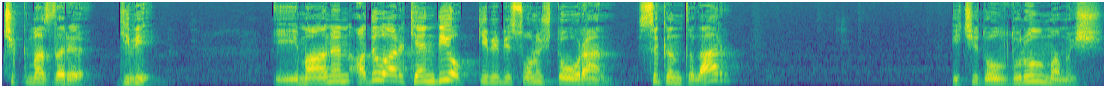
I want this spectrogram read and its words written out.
çıkmazları gibi, imanın adı var kendi yok gibi bir sonuç doğuran sıkıntılar, içi doldurulmamış,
